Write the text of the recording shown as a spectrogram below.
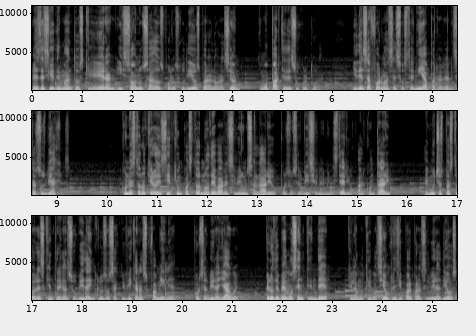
es decir, de mantos que eran y son usados por los judíos para la oración, como parte de su cultura, y de esa forma se sostenía para realizar sus viajes. Con esto no quiero decir que un pastor no deba recibir un salario por su servicio en el ministerio, al contrario, hay muchos pastores que entregan su vida e incluso sacrifican a su familia por servir a Yahweh, pero debemos entender que la motivación principal para servir a Dios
